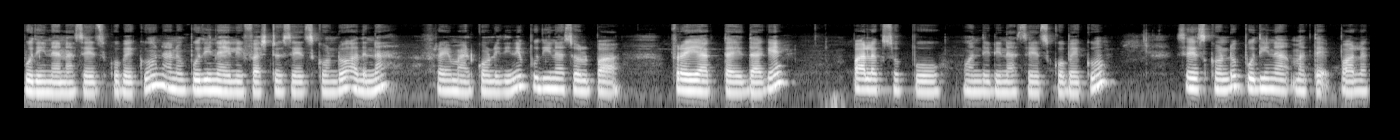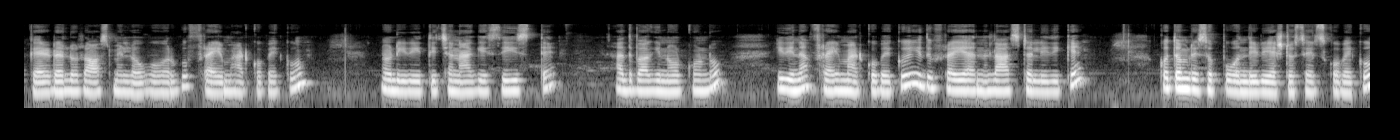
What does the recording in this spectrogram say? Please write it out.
ಪುದೀನನ ಸೇರಿಸ್ಕೋಬೇಕು. ನಾನು ಪುದೀನ ಇಲ್ಲಿ ಫಸ್ಟು ಸೇರಿಸ್ಕೊಂಡು ಅದನ್ನು ಫ್ರೈ ಮಾಡ್ಕೊಂಡಿದ್ದೀನಿ. ಪುದೀನ ಸ್ವಲ್ಪ ಫ್ರೈ ಆಗ್ತಾ ಇದ್ದಾಗೆ. ಪಾಲಕ್ ಸೊಪ್ಪು ಒಂದಿಡಿನ ಸೇರಿಸ್ಕೋಬೇಕು. ಸೇರಿಸ್ಕೊಂಡು ಪುದೀನ ಮತ್ತು ಪಾಲಕ್ ಎರಡಲ್ಲೂ ರಾಸ್ ಮೇಲೆ ಹೋಗೋವರೆಗೂ ಫ್ರೈ ಮಾಡ್ಕೋಬೇಕು. ನೋಡಿ ರೀತಿ ಚೆನ್ನಾಗಿ ಸೀಸ್ತೆ. ಹದವಾಗಿ ನೋಡಿಕೊಂಡು ಇದನ್ನು ಫ್ರೈ ಮಾಡ್ಕೋಬೇಕು. ಇದು ಫ್ರೈ ಲಾಸ್ಟಲ್ಲಿ ಇದಕ್ಕೆ ಕೊತ್ತಂಬರಿ ಸೊಪ್ಪು ಒಂದಿಡಿ ಅಷ್ಟು ಸೇರಿಸ್ಕೋಬೇಕು.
